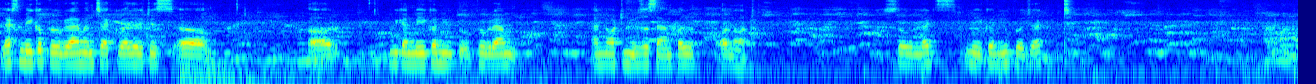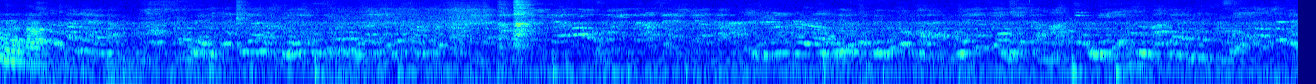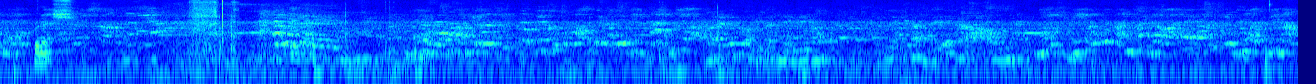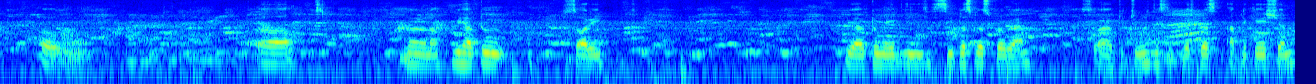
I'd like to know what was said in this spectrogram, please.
Let's make a program and check whether it is uh, or we can make a new program and not use a sample or not so let's make a new project. Finish have to sorry you have to make the C++ program. So I have to choose the C++ application.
